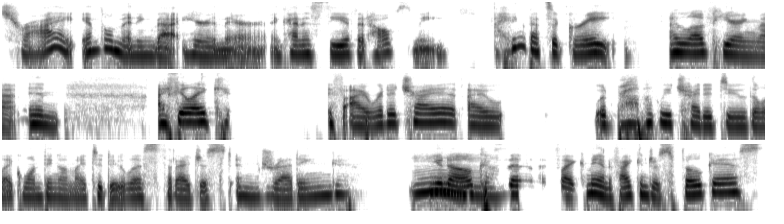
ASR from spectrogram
try implementing that here and there and kind of see if it helps me. I think that's a great. I love hearing that. And I feel like if I were to try it, I would probably try to do the like one thing on my to do list that I just am dreading, you know, Mm, because then it's like, man, if I can just focus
